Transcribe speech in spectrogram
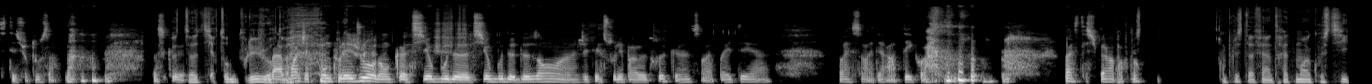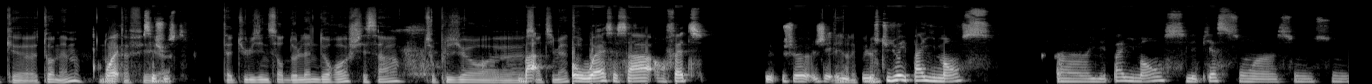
C'était surtout ça. Parce que Toi, tu y retournes tous les jours. bah, moi, j'y retourne tous les jours, donc euh, si, au bout de, si au bout de deux ans, euh, j'étais saoulé par le truc, ça aurait pas été, ouais, ça aurait été raté, quoi. ouais, c'était super important. En plus, tu as fait un traitement acoustique euh, toi-même. Ouais, c'est euh, juste. t'as utilisé une sorte de laine de roche, c'est ça? Sur plusieurs euh, Bah, centimètres? Ouais, c'est ça. En fait, je, le studio est pas immense. Euh, il est pas immense. Les pièces sont, sont, sont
